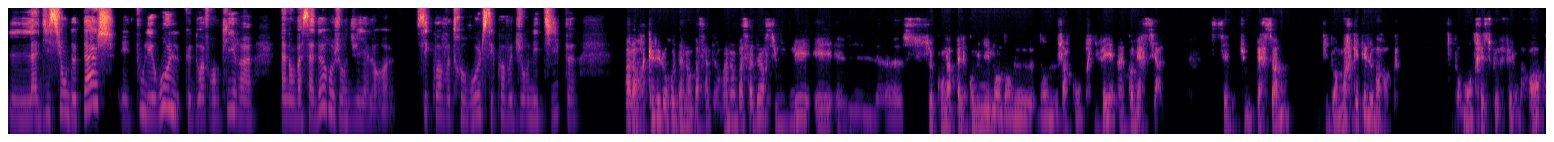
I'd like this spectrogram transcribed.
l'addition de tâches et tous les rôles que doivent remplir euh, un ambassadeur aujourd'hui. Alors, euh, c'est quoi votre rôle? C'est quoi votre journée type? Alors, quel est le rôle d'un ambassadeur? Un ambassadeur, si vous voulez, est, ce qu'on appelle communément dans le, dans le jargon privé un commercial. C'est une personne qui doit marketer le Maroc, qui doit montrer ce que fait le Maroc,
